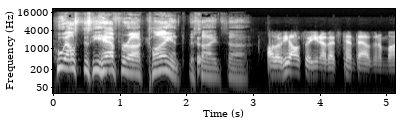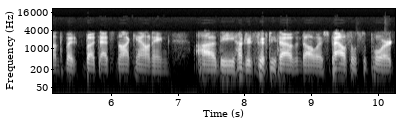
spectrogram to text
Who else does he have for a client besides? Uh, Although he also, you know, that's ten thousand a month, but but that's not counting uh, the hundred fifty thousand dollars spousal support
